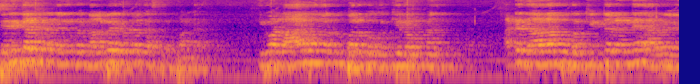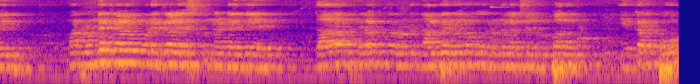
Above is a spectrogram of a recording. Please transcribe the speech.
సెరికల్చర్ అనేది ఒక నలభై రూపాయలకు వస్తుంది పంట. ఇవాళ ఆరు వందల రూపాయలకు ఒక కిలో ఉన్నది. అంటే దాదాపు ఒక క్వింటల్ అంటే అరవై వేలు మనం రెండు ఎకరాలు మూడు ఎకరాలు వేసుకున్నట్టయితే దాదాపు నెలకు రెండు నలభై రోజులకు ఒక రెండు లక్షల రూపాయలు ఎక్కడ పోవు.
